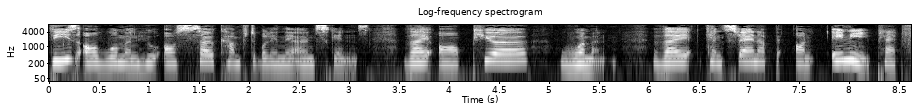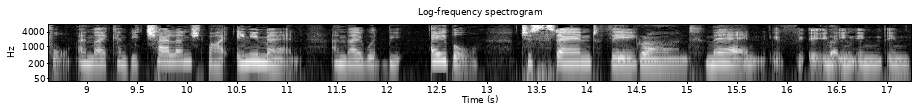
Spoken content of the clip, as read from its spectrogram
these are women who are so comfortable in their own skins. They are pure women. They can stand up on any platform and they can be challenged by any man and they would be able to stand their Ground. man, if in in in, in,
